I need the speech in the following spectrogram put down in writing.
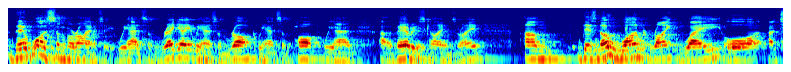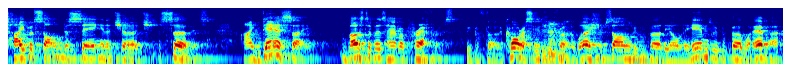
there was some variety. We had some reggae, we had some rock, we had some pop, we had uh, various kinds, right? Um, there's no one right way or a type of song to sing in a church service. I dare say most of us have a preference. We prefer the choruses, we prefer the worship songs, we prefer the older hymns, we prefer whatever.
